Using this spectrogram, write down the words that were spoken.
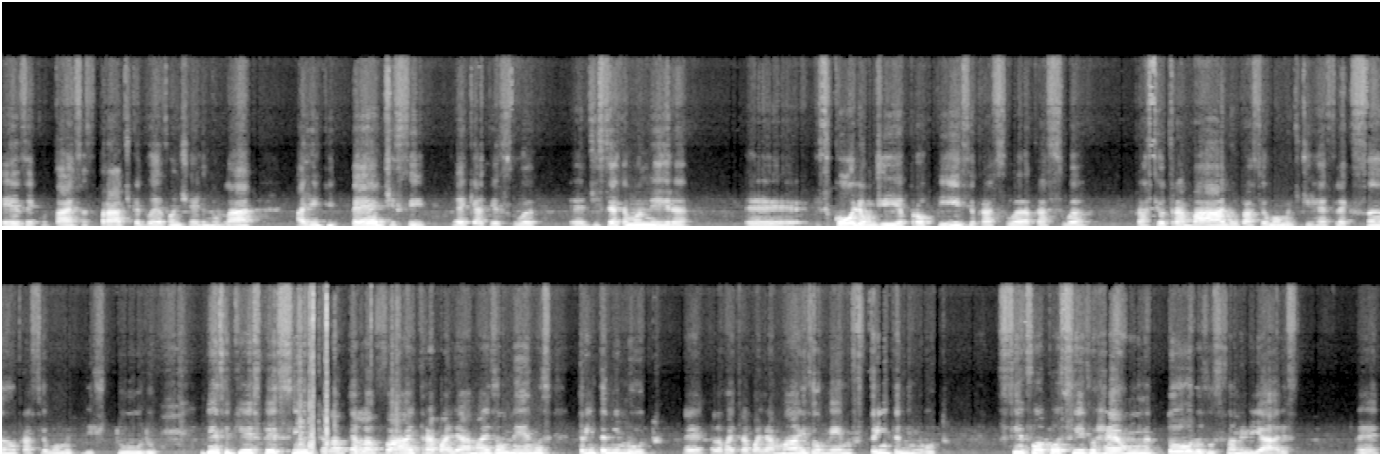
executar essas práticas do evangelho no lar, a gente pede-se né, que a pessoa, é, de certa maneira, é, escolha um dia propício para sua para sua para seu trabalho, para seu momento de reflexão, para seu momento de estudo. Nesse dia específico, ela, ela vai trabalhar mais ou menos 30 minutos. Né? Ela vai trabalhar mais ou menos 30 minutos. Se for possível, reúna todos os familiares. Né?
